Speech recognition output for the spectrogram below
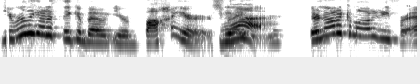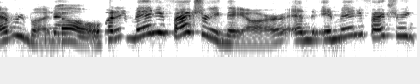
you really got to think about your buyers. Right? Yeah, they're not a commodity for everybody. No. But in manufacturing, they are. And in manufacturing,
